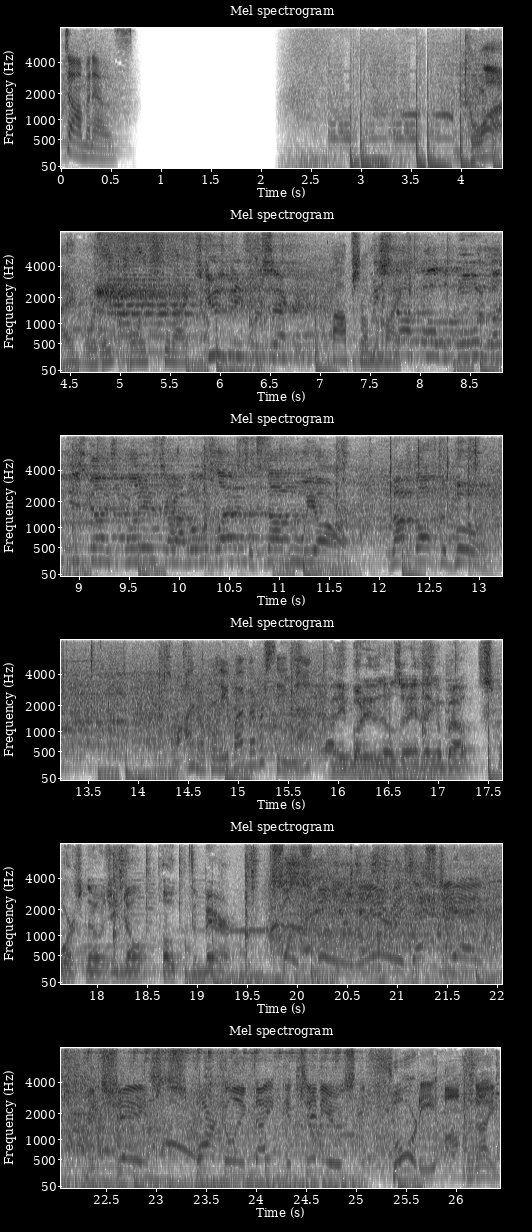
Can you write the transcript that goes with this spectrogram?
at Domino's. Kawhi with eight points tonight. Excuse me for a second. Pops on Can the we mic. stop all the booing, let these guys play. It's got no class. It's not who we are. Knock off the booing. Well, I don't believe I've ever seen that. Anybody that knows anything about sports knows you don't poke the bear. So smooth. There is SGA. And Shai's sparkling night continues. 40 on the night.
